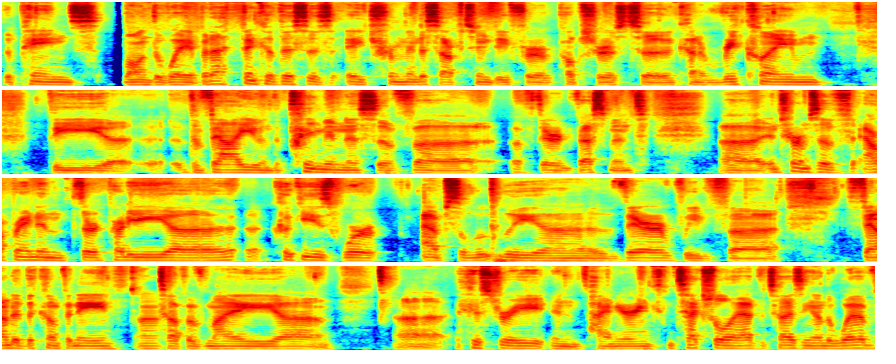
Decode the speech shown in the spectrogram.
the pains along the way. But I think of this as a tremendous opportunity for publishers to kind of reclaim the uh, the value and the premiumness of uh, of their investment. Uh, in terms of Outbrain and third party uh, cookies, we're absolutely uh, there. We've uh, founded the company on top of my. history in pioneering contextual advertising on the web.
